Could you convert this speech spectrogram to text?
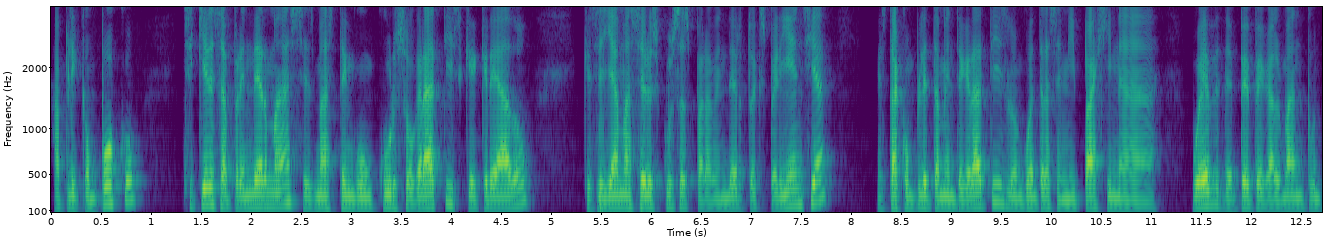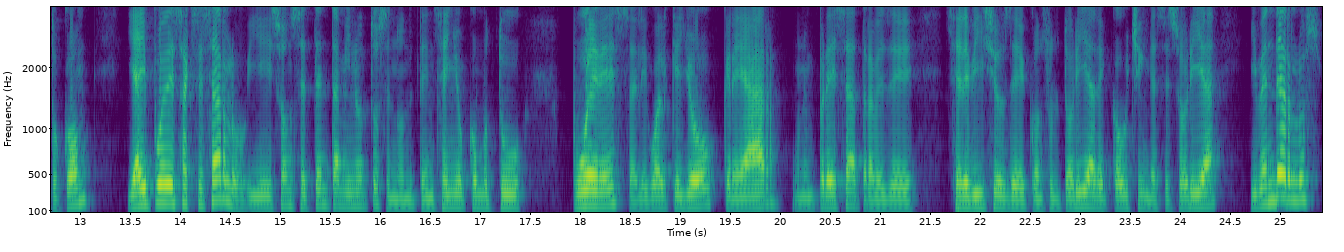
aplica un poco si quieres aprender más, es más, tengo un curso gratis que he creado que se llama Cero excusas para vender tu experiencia. Está completamente gratis, lo encuentras en mi página web de pepegalvan.com y ahí puedes accesarlo y son 70 minutos en donde te enseño cómo tú puedes, al igual que yo, crear una empresa a través de servicios de consultoría, de coaching, de asesoría y venderlos.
